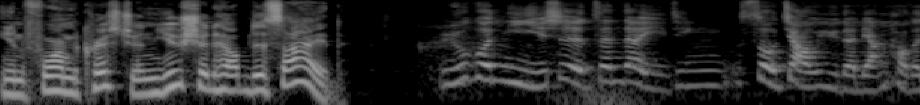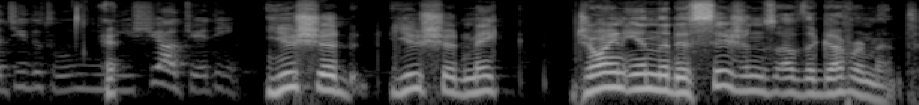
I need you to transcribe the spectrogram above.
informed christian you should help decide 如果你是真的已经受教育的良好的基督徒，你需要决定， you should you should make join in the decisions of the government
